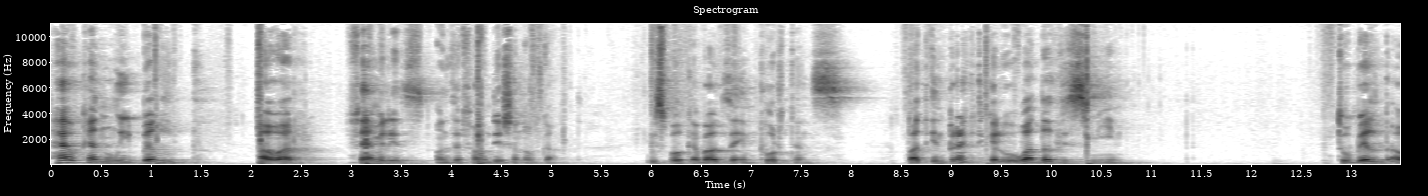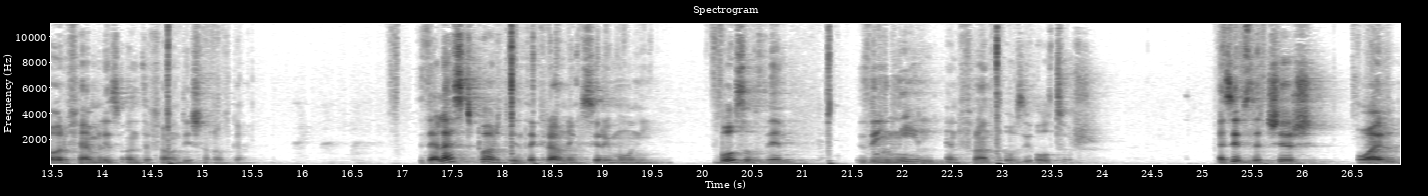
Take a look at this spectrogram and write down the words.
how can we build our families on the foundation of God? We spoke about the importance, but in practical, what does this mean? To build our families on the foundation of God. The last part in the crowning ceremony, both of them they kneel in front of the altar, as if the church, while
